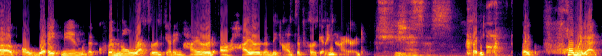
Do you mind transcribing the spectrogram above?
of a white man with a criminal record getting hired are higher than the odds of her getting hired Jesus. right like oh my god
